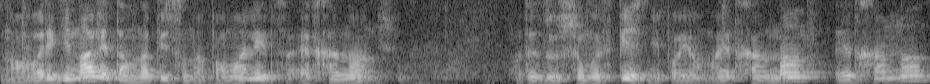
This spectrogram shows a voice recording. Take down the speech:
но в оригинале там написано помолиться, Эдханан. Вот это, что мы в песне поем, Эдханан, Эдханан,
